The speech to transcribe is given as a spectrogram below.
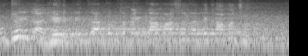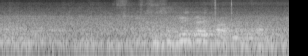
कुठेही जा झेडपीत जा. तुमचं काही काम असेल ना ते कामच होत नाही. सगळीकडे प्रॉब्लेम झाला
